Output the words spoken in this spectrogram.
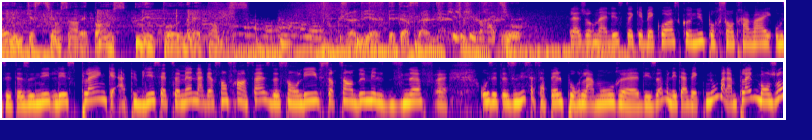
elle, une question sans réponse n'est pas une réponse. Geneviève Peterson. Cube Radio. La journaliste québécoise connue pour son travail aux États-Unis, Liz Plank, a publié cette semaine la version française de son livre sorti en 2019 euh, aux États-Unis. Ça s'appelle Pour l'amour euh, des hommes. Elle est avec nous. Madame Plank, bonjour.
